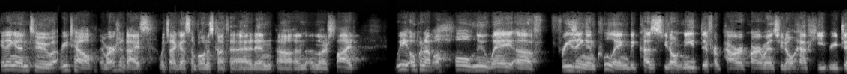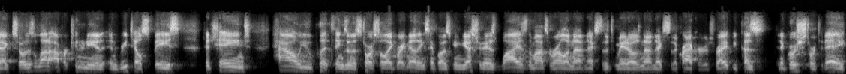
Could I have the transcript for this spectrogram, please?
getting into retail and merchandise, which I got some bonus content added in uh, on another slide, we open up a whole new way of freezing and cooling because you don't need different power requirements, you don't have heat reject. So there's a lot of opportunity in, in, retail space to change how you put things in the store. So like right now, the example I was giving yesterday is why is the mozzarella not next to the tomatoes, not next to the crackers, right? Because in a grocery store today,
